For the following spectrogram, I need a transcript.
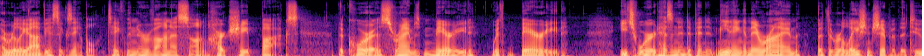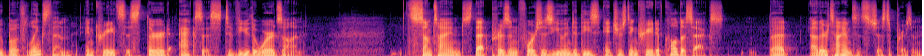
A really obvious example take the Nirvana song Heart Shaped Box. The chorus rhymes married with buried. Each word has an independent meaning and they rhyme, but the relationship of the two both links them and creates this third axis to view the words on. Sometimes that prison forces you into these interesting creative cul de sacs, but other times it's just a prison.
